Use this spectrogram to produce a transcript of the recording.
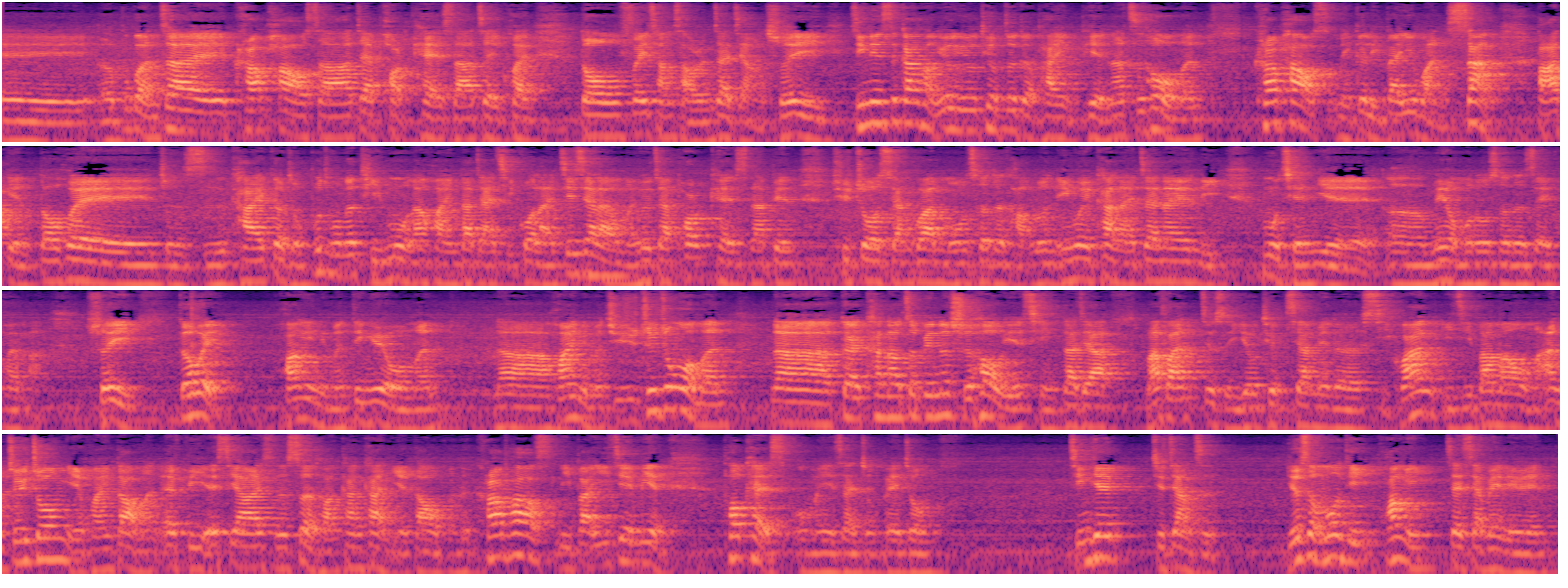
呃，不管在 Clubhouse 啊，在 Podcast 啊这一块都非常少人在讲，所以今天是刚好用 YouTube 这个拍影片。那之后我们。Clubhouse 每个礼拜一晚上八点都会准时开各种不同的题目，那欢迎大家一起过来。接下来我们会在 Podcast 那边去做相关摩托车的讨论，因为看来在那里目前也呃没有摩托车的这一块嘛，所以各位欢迎你们订阅我们，那欢迎你们继续追踪我们。那在看到这边的时候，也请大家麻烦就是 YouTube 下面的喜欢，以及帮忙我们按追踪，也欢迎到我们 FB SCRS 的社团看看，也到我们的 Clubhouse 礼拜一见面，Podcast 我们也在准备中。今天就这样子，有什么问题欢迎在下面留言，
